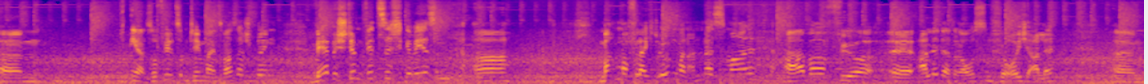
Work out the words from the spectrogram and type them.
Ähm, ja, so viel zum Thema ins Wasser springen. Wäre bestimmt witzig gewesen. Äh, machen wir vielleicht irgendwann anders mal. Aber für äh, alle da draußen, für euch alle, ähm,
